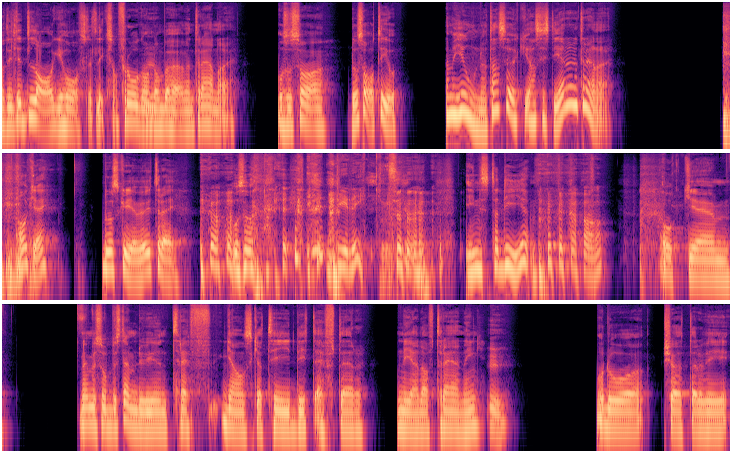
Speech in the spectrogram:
något litet lag i Hovslätt liksom. Fråga om Mm. de behöver en tränare. Och så sa, då sa Theo, "Ja, men Jonathan söker ju assisterande tränare. Okej, då skrev jag ju till dig. Och så Direkt. Insta DM. ja. Och ehm, nej, men så bestämde vi ju en träff ganska tidigt efter ni hade haft träning. Mm. Och då tjötade vi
